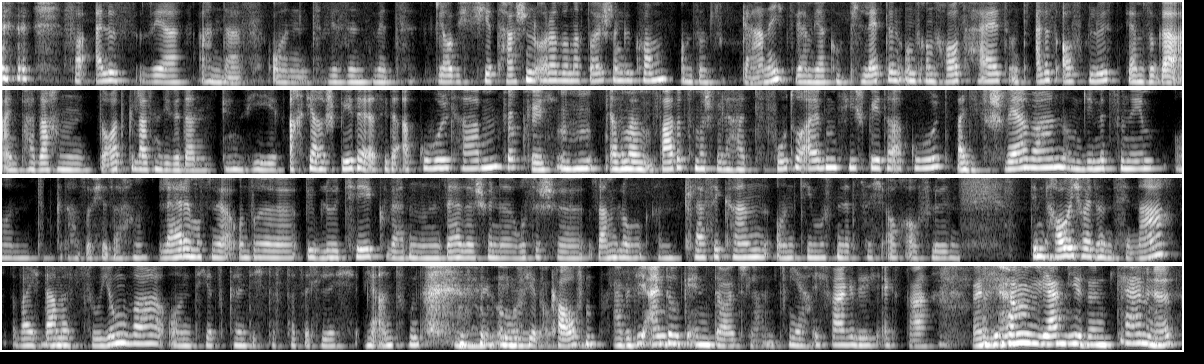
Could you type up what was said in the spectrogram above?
es war alles sehr anders. Und wir sind mit, glaube ich, vier Taschen oder so nach Deutschland gekommen und sonst gar nichts. Wir haben ja komplett in unseren Haushalt und alles aufgelöst. Wir haben sogar ein paar Sachen dort gelassen, die wir dann irgendwie acht Jahre später erst wieder abgeholt haben. Wirklich. Mhm. Also mein Vater zum Beispiel hat Fotoalben viel später abgeholt, weil die zu schwer waren, um die mitzunehmen. Und genau solche Sachen. Leider mussten wir unsere Bibliothek, wir hatten eine sehr, sehr schöne russische Sammlung an Klassikern und die mussten wir tatsächlich auch auflösen. Dem traue ich heute ein bisschen nach, weil ich damals zu jung war und jetzt könnte ich das tatsächlich mir antun und muss jetzt kaufen. Aber die Eindrücke in Deutschland. Ja. Ich frage dich extra, weil wir haben, wir haben hier so einen Terminus,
